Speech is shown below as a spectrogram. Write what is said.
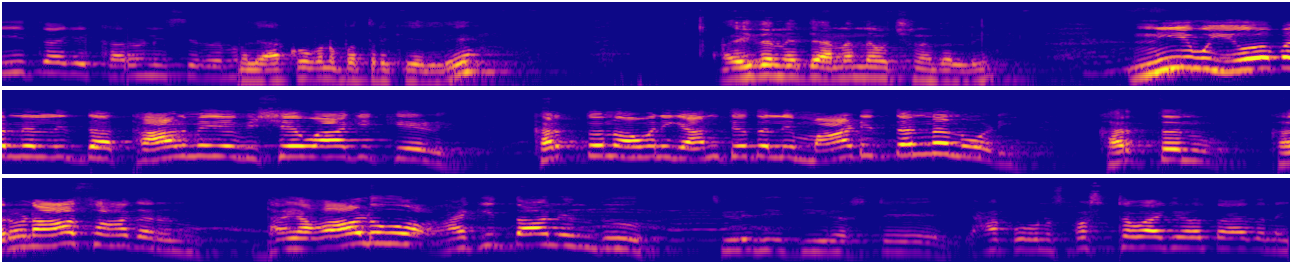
ರೀತಿಯಾಗಿ ಕರುಣಿಸಿದನು? ಯಾಕೋಬನ ಪತ್ರಿಕೆಯಲ್ಲಿ ಐದನೇದೇ ಹನ್ನೊಂದನೇ ವಚನದಲ್ಲಿ ನೀವು ಯೋಬನಲ್ಲಿದ್ದ ತಾಳ್ಮೆಯ ವಿಷಯವಾಗಿ ಕೇಳಿ, ಕರ್ತನು ಅವನಿಗೆ ಅಂತ್ಯದಲ್ಲಿ ಮಾಡಿದ್ದನ್ನು ನೋಡಿ, ಕರ್ತನು ಕರುಣಾಸಾಗರನು ದಯಾಳು ಆಗಿದ್ದಾನೆಂದು ತಿಳಿದಿದ್ದೀರಷ್ಟೇ. ಯಾಕೋ ಅವನು ಸ್ಪಷ್ಟವಾಗಿ ಹೇಳ್ತಾ ಇದ್ದಾನೆ,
